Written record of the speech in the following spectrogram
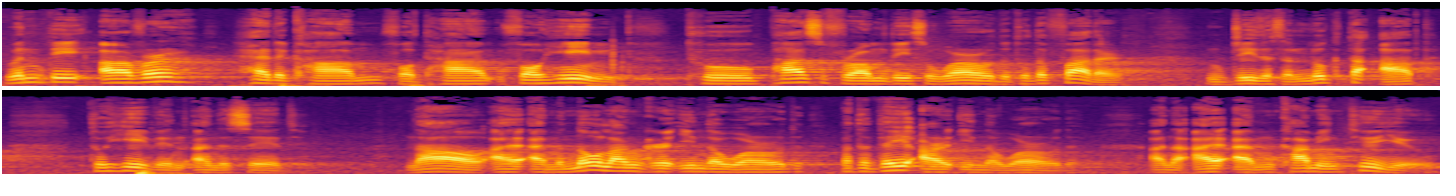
When the hour had come for time for him to pass from this world to the Father, Jesus looked up to heaven and said, Now I am no longer in the world, but they are in the world, and I am coming to you.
